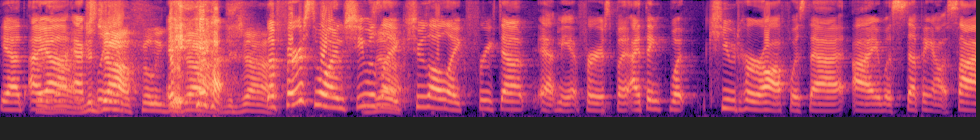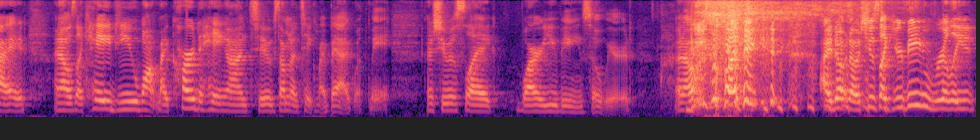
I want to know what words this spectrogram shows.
Yeah, yeah. I uh, actually. Good job, Philly. Good job. Yeah. Good job. The first one, she was job. like, she was all like freaked out at me at first, but I think what cued her off was that I was stepping outside and I was like, "Hey, do you want my card to hang on to? Because I'm gonna take my bag with me." And she was like, "Why are you being so weird?" And I was like, "I don't know." She's like, "You're being really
